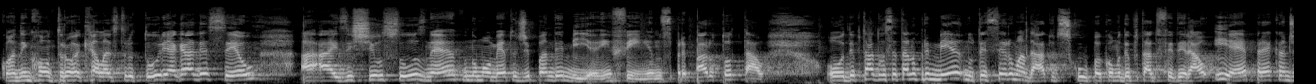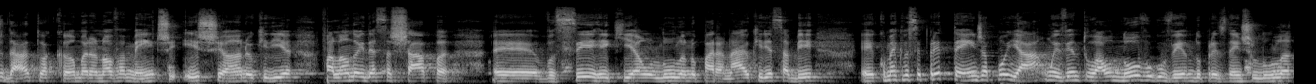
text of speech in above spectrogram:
quando encontrou aquela estrutura e agradeceu a, a existir o SUS, né? No momento de pandemia. Enfim, nos preparo total. O deputado, você está no primeiro, no terceiro mandato, desculpa, como deputado federal e é pré-candidato à Câmara novamente este ano. Eu queria, falando aí dessa chapa, é, você, Requi, é Lula no Paraná. Eu queria saber é, como é que você pretende apoiar um eventual novo governo do presidente Lula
